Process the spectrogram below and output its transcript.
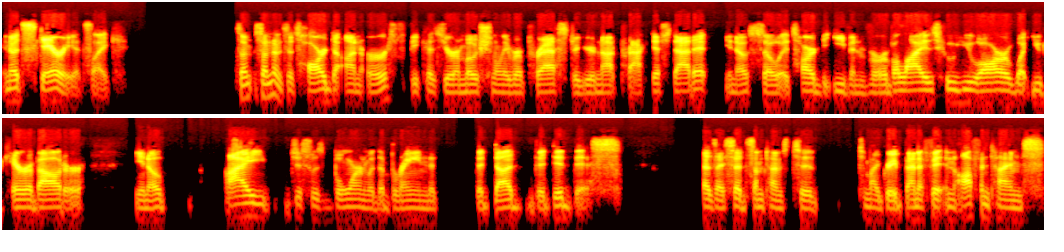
You know, it's scary. It's like some, sometimes it's hard to unearth because you're emotionally repressed or you're not practiced at it, you know, so it's hard to even verbalize who you are, what you care about, or, you know, I just was born with a brain that that did that did this as I said, sometimes to to my great benefit, and oftentimes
